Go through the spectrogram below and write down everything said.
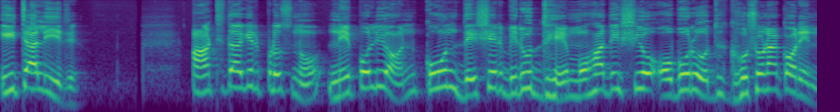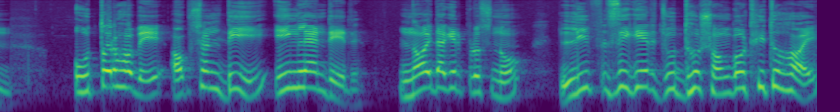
ইটালির। আট দাগের প্রশ্ন, নেপোলিয়ন কোন দেশের বিরুদ্ধে মহাদেশীয় অবরোধ ঘোষণা করেন? উত্তর হবে অপশন ডি, ইংল্যান্ডের। নয় দাগের প্রশ্ন লিপজিগের যুদ্ধ সংগঠিত হয়।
